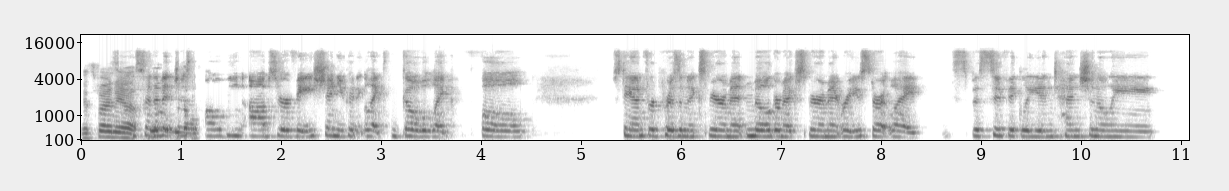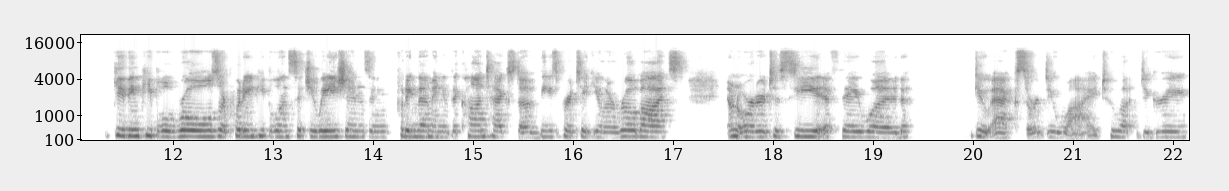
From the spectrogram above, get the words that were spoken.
It's finding out. instead of it just all being observation you could like go like full stanford prison experiment milgram experiment where you start like specifically intentionally giving people roles or putting people in situations and putting them into the context of these particular robots in order to see if they would do x or do y to what degree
